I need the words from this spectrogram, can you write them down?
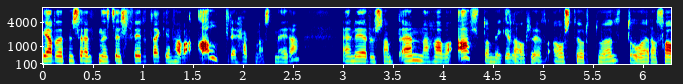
jarðefnisneitis fyrirtækin hafa aldrei hagnast meira en eru samt enn að hafa allt og mikil áhrif á stjórnvöld og er að fá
